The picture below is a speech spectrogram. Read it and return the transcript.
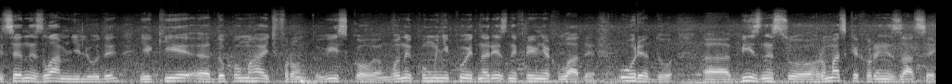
і це незламні люди, які е, допомагають фронту, військовим. Вони комунікують на різних рівнях влади, уряду, е, бізнесу, громадських організацій.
